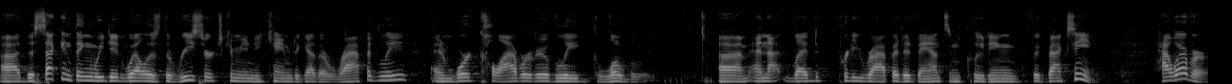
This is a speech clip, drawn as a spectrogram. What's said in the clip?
Uh, the second thing we did well is the research community came together rapidly and worked collaboratively globally. Um, and that led to pretty rapid advance, including the vaccine. However,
